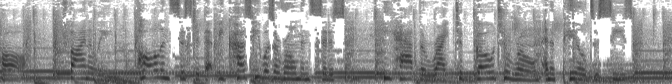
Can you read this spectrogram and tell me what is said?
Paul. Finally, Paul insisted that because he was a Roman citizen, he had the right to go to Rome and appeal to Caesar.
